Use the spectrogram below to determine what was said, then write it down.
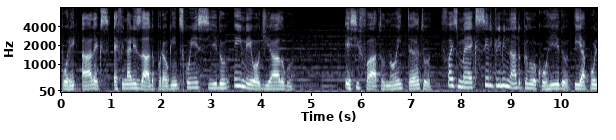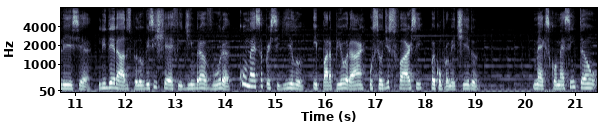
porém Alex é finalizado por alguém desconhecido em meio ao diálogo. Esse fato, no entanto, faz Max ser incriminado pelo ocorrido e a polícia, liderados pelo vice-chefe Jim Bravura, começa a persegui-lo e, para piorar, o seu disfarce foi comprometido. Max começa então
